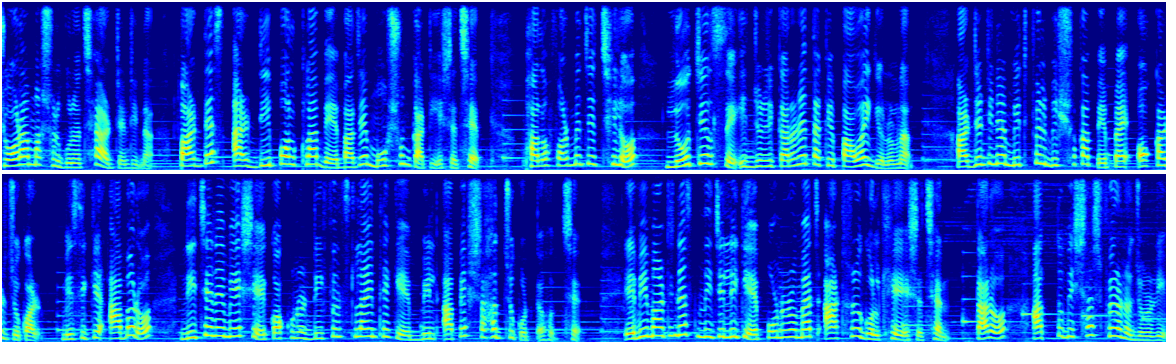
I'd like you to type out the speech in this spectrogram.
চড়া মাসুল গুনেছে আর্জেন্টিনা। পারদেস আর ডিপল ক্লাবে বাজে মৌসুম কাটিয়ে এসেছে। ভালো ফর্মে যে ছিল, লো চেলসে ইঞ্জুরির কারণে তাকে পাওয়াই গেল না। আর্জেন্টিনার মিডফিল্ড বিশ্বকাপে প্রায় অকার্যকর। মেসিকে আবারও নিচে নেমে এসে কখনো ডিফেন্স লাইন থেকে বিল্ড আপে সাহায্য করতে হচ্ছে। এমি মার্টিনেস নিজের লিগে পনেরো ম্যাচ আঠারো গোল খেয়ে এসেছেন। তারও আত্মবিশ্বাস ফেরানো জরুরি।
